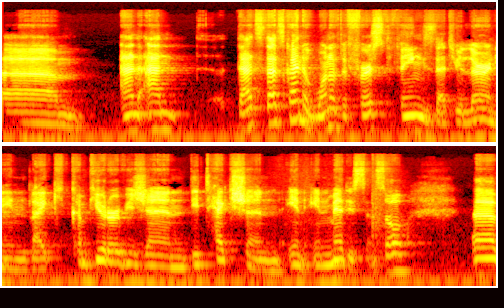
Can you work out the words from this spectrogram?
Um, and and that's that's kind of one of the first things that you learn in like computer vision detection in in medicine. So uh,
